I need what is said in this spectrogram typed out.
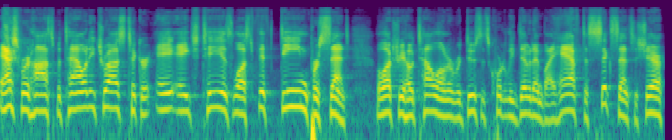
Ashford Hospitality Trust, ticker AHT, has lost 15%. The luxury hotel owner reduced its quarterly dividend by half to 6 cents a share.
